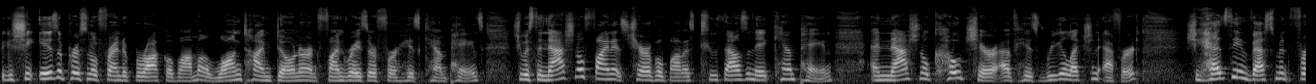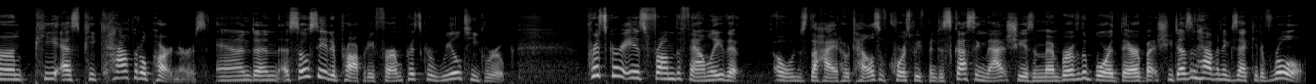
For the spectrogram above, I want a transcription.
because she is a personal friend of Barack Obama, a longtime donor and fundraiser for his campaigns. She was the national finance chair of Obama's 2008 campaign and national co-chair of his reelection effort. She heads the investment firm PSP Capital Partners and an associated property firm, Pritzker Realty Group. Pritzker is from the family that owns the Hyatt Hotels. Of course, we've been discussing that. She is a member of the board there, but she doesn't have an executive role.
